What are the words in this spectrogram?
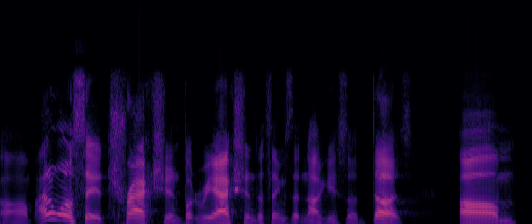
um I don't want to say attraction but reaction to things that Nagisa does. Um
